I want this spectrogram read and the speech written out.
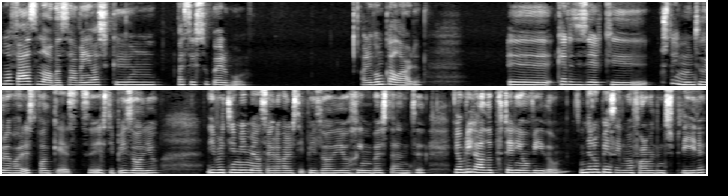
uma fase nova, sabem? Acho que vai ser super bom. Olha, vou-me calar. Uh, quero dizer que gostei muito de gravar este podcast, este episódio. Diverti-me imenso a gravar este episódio, ri-me bastante. E obrigada por terem ouvido. Ainda não pensei numa forma de me despedir,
